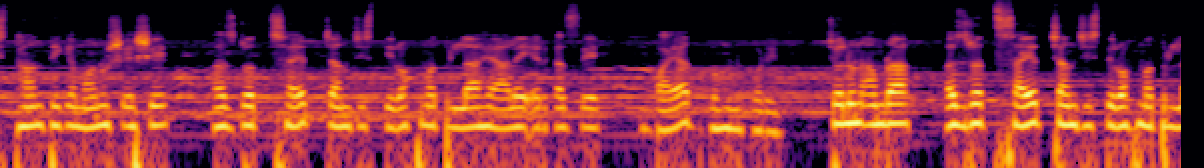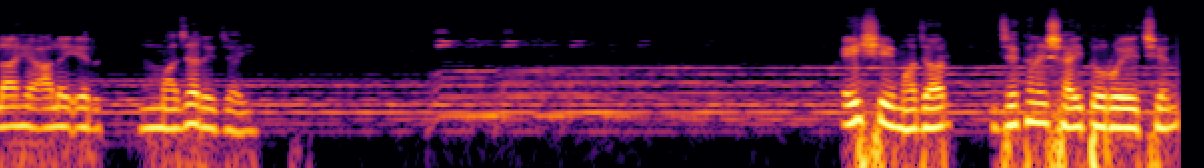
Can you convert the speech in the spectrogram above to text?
স্থান থেকে মানুষ এসে হজরত সাইয়দ চানচিস্তি রহমাতুল্লাহ আলাই এর কাছে বায়াত গ্রহণ করেন চলুন আমরা হজরত সাইয়দ চানচিস্তি রহমাতুল্লাহ আলাই এর মাজারে যাই। এই সেই মাজার যেখানে সাহিত্য রয়েছেন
